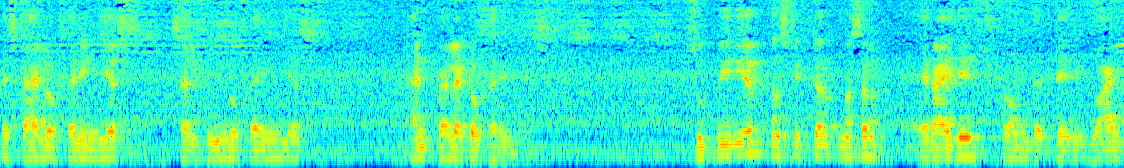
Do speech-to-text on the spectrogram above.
stylopharyngeus, salpingopharyngeus, and palatopharyngeus. Superior constrictor muscle arises from the pterygoid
